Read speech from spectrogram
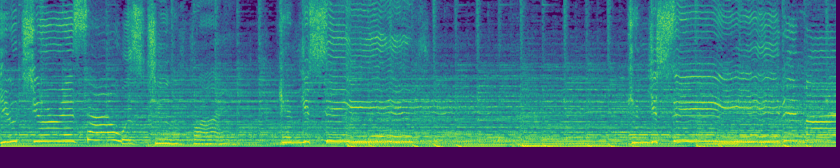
future is ours to find Can you see it? Can you see it in my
